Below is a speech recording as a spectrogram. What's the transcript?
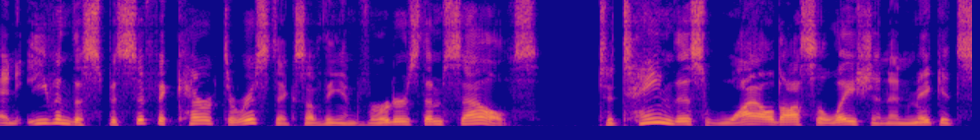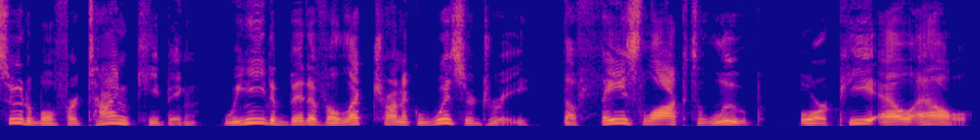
and even the specific characteristics of the inverters themselves. To tame this wild oscillation and make it suitable for timekeeping, we need a bit of electronic wizardry, the phase-locked loop, or PLL.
